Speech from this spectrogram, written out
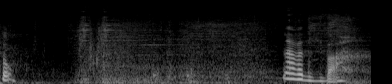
Tu. Nawet dwa.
